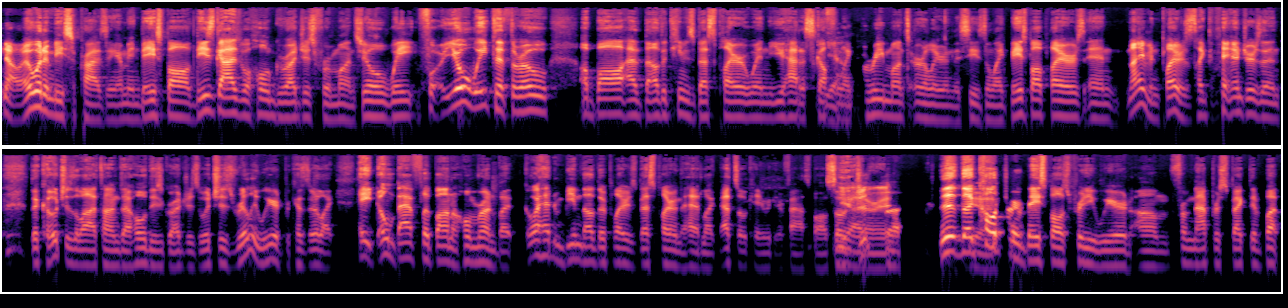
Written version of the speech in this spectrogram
No, it wouldn't be surprising. I mean, baseball, these guys will hold grudges for months. You'll wait for you'll wait to throw a ball at the other team's best player when you had a scuffle yeah. like 3 months earlier in the season. Like baseball players and not even players, it's like the managers and the coaches a lot of times that hold these grudges, which is really weird because they're like, "Hey, don't bat flip on a home run, but go ahead and beam the other player's best player in the head. Like that's okay with your fastball." So yeah, just, right. uh, the the yeah. culture of baseball is pretty weird um from that perspective, but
